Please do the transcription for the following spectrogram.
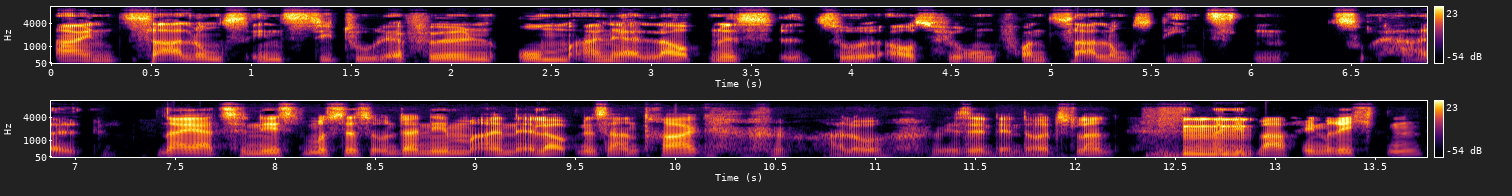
ein Zahlungsinstitut erfüllen, um eine Erlaubnis äh, zur Ausführung von Zahlungsdiensten zu erhalten? Naja, zunächst muss das Unternehmen einen Erlaubnisantrag, hallo, wir sind in Deutschland, an die BaFin richten,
